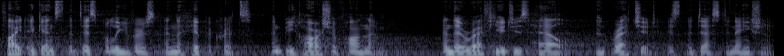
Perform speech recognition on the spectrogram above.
fight against the disbelievers and the hypocrites, and be harsh upon them, and their refuge is hell, and wretched is the destination.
